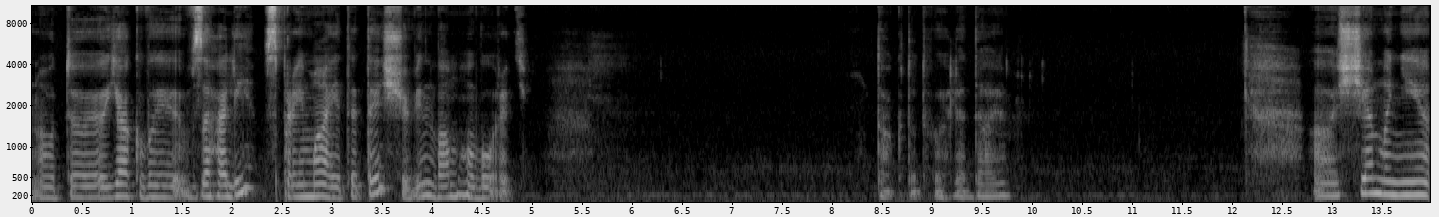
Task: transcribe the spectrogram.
От е, як ви взагалі сприймаєте те, що він вам говорить. Так тут виглядає. Е, Ще мені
